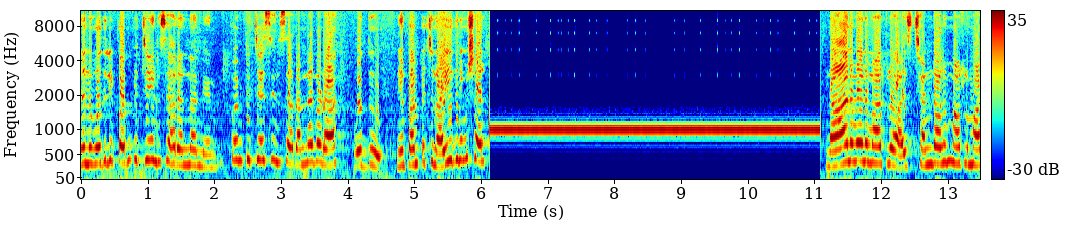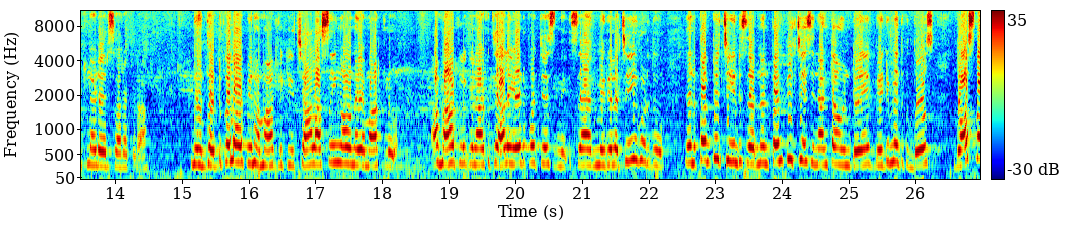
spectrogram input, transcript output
నన్ను వదిలి పంపించేయండి సార్ అన్నాను నేను. పంపించేసింది సార్ అన్నా కూడా వద్దు నేను పంపించను ఐదు నిమిషాలు నానమైన మాటలు చండాలం మాటలు మాట్లాడారు సార్ అక్కడ. నేను తట్టుకోలేకపోయిన మాటలకి చాలా అసహ్యంగా ఉన్నాయి ఆ మాటలు. ఆ మాటలకి నాకు చాలా ఏడుపు వచ్చేసింది. సార్ మీరు ఇలా చేయకూడదు. నన్ను పంపించేయండి సార్. నన్ను పంపించేసి అంటా ఉంటే బెడ్ మీదకు దోస్ దోస్తా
